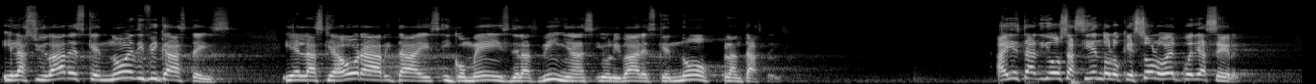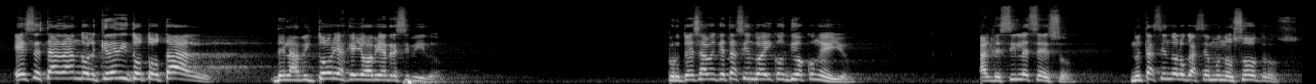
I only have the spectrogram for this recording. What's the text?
y las ciudades que no edificasteis, y en las que ahora habitáis y coméis de las viñas y olivares que no plantasteis. Ahí está Dios haciendo lo que solo Él puede hacer. Él se está dando el crédito total de las victorias que ellos habían recibido. Pero ustedes saben qué está haciendo ahí con Dios con ellos. Al decirles eso, no está haciendo lo que hacemos nosotros.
